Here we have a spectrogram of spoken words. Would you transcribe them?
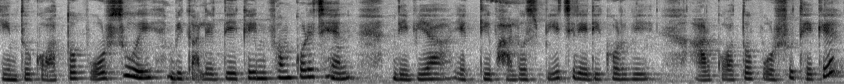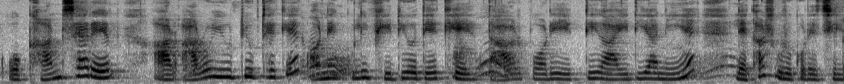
কিন্তু গত পরশুই বিকালের দিকে ইনফর্ম করেছেন, দিব্যা একটি ভালো স্পিচ রেডি করবি। আর গত পরশু থেকে ও খান স্যারের আর আরও ইউটিউব থেকে অনেকগুলি ভিডিও দেখে তারপরে একটি আইডিয়া নিয়ে লেখা শুরু করেছিল।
